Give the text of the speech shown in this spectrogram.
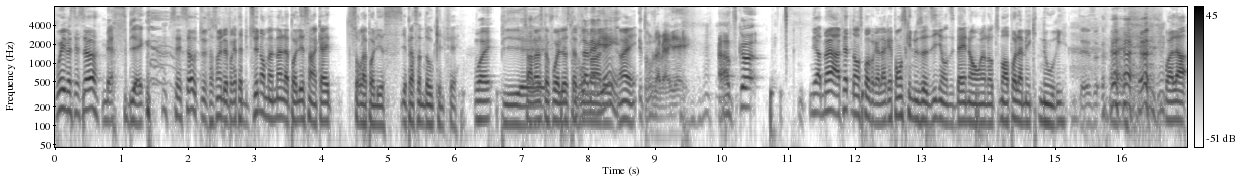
Oui, ben c'est ça. Merci bien. C'est ça. De toute façon, ils devraient être habitués. Normalement, la police enquête sur la police. Il y a personne d'autre qui le fait. ouais, puis. Ça a l'air, cette fois-là, ils c'était trouvent trop jamais rien. Ouais. Ils trouvent jamais rien. En tout cas, Mais en fait, non, c'est pas vrai. La réponse qu'ils nous a dit, ils ont dit ben non, alors tu mords pas la main qui te nourrit. c'est ça. Ouais. voilà.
